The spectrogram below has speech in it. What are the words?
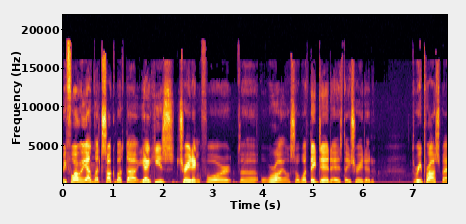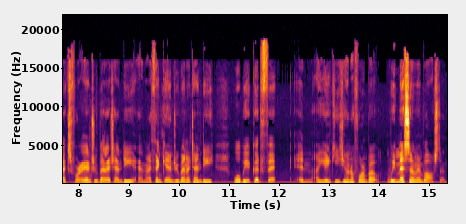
Before we end, let's talk about the Yankees trading for the Royals. So what they did is they traded three prospects for Andrew Benintendi, and I think Andrew Benintendi will be a good fit in a Yankees uniform. But we miss him in Boston.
